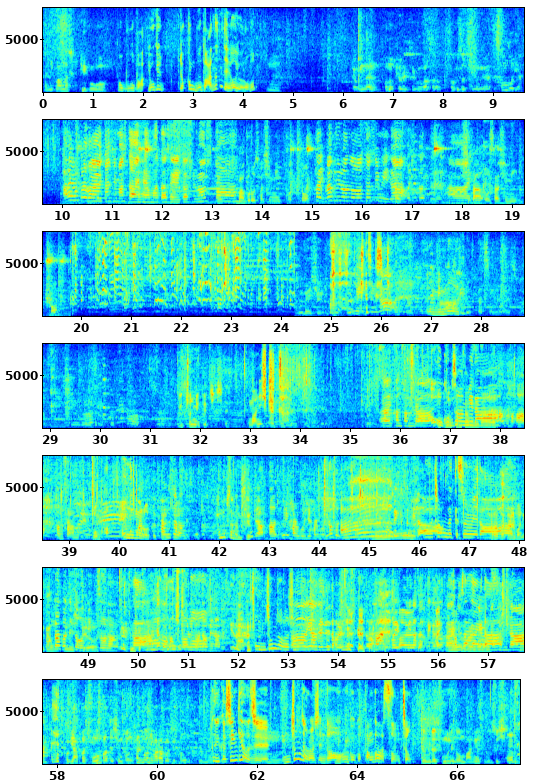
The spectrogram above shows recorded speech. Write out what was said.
아, 이거 하나 시키고 어, 뭐가, 마, 여기 약간 뭐 많은데요, 여러분? 음. 여기는 번호표를 들고 가서 거기서 주문을 해야 돼. 선물이야. はい、お伺いいたしました。大変お待たせいたしました。は 마구로 사시미 있고 い、マグロのお刺身がお一つ。はい。 시바 오사시미 있고 우메슈 있고 梅酒がお一つ。 이거 민망해. 아비로 2つお願いします 6,670엔 많이 시켰다. はい、감사합니다 어, 어, 감사합니다. 감사합니다. 아, 한국 사람. 어? 한국말 어떻게 한국 하세요? 사람 됐어요. 한국 사람이세요? 야, 아, 우리 할아버지 할머니가 거기 아, 처음 뵙겠습니다. 어, 처음 뵙겠습니다. 할아버지 할머니가 なん 한국 か実は 분이시대요. そうなんです。あーでも韓国語がダメなんですけど。 엄청 あーい 잘하시네. や全然ダメですけど。はい、ごゆっくりなさってください。 아, 감사합니다. 감사합니다. 거기 아까 주문 받으신 분 할머니 할아버지 한국 분이요. 그러니까 신기하지? 음. 엄청 잘하신다. 그러니까. 한국어 반가웠어, 엄청. 근데 우리가 주문이 너무 많이 해서 웃으시더라고.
